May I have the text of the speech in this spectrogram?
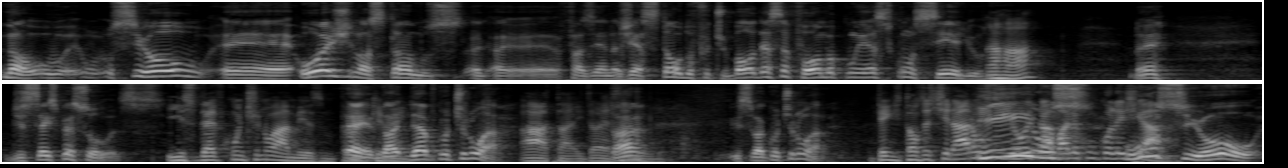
Não, o, o CEO, é, hoje nós estamos é, fazendo a gestão do futebol dessa forma, com esse conselho. Uhum. Né, de seis pessoas. E isso deve continuar mesmo? É, vai, deve continuar. Ah, tá. Então é tá? essa tá? Isso vai continuar. Entendi. Então vocês tiraram o CEO e, e trabalham com colegiado. O CEO,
